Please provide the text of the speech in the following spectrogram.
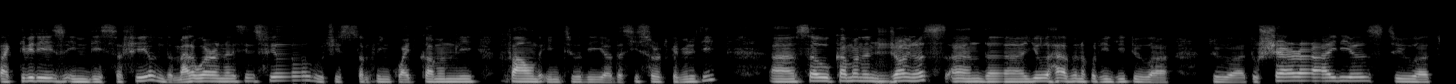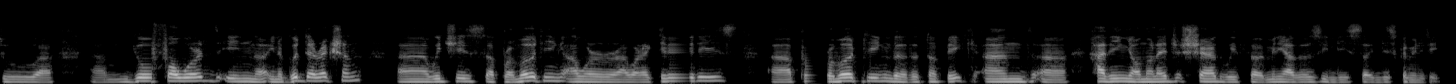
activities in this field, in the malware analysis field, which is something quite commonly found into the, uh, the CSIRT community. Uh, so come on and join us and uh, you'll have an opportunity to, to, to share ideas, to, to um, go forward in, in a good direction. Uh, which is uh, promoting our our activities, uh, promoting the, the topic and uh, having your knowledge shared with uh, many others in this, in this community.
